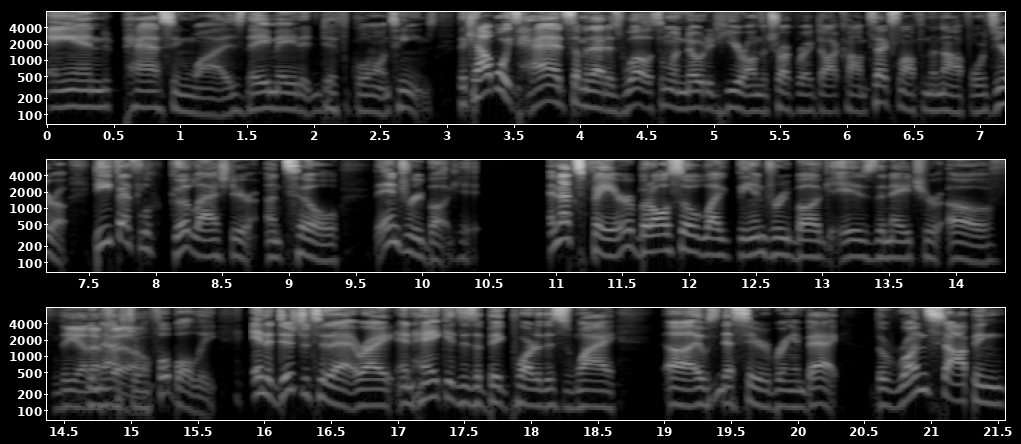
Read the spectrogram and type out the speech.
and passing wise, they made it difficult on teams. The Cowboys had some of that as well. Someone noted here on the truckwreck.com text line from the 940. Defense looked good last year until the injury bug hit. And that's fair, but also like the injury bug is the nature of The NFL. National Football League. In addition to that, right, and Hankins is a big part of this is why uh, it was necessary to bring him back. The run stopping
